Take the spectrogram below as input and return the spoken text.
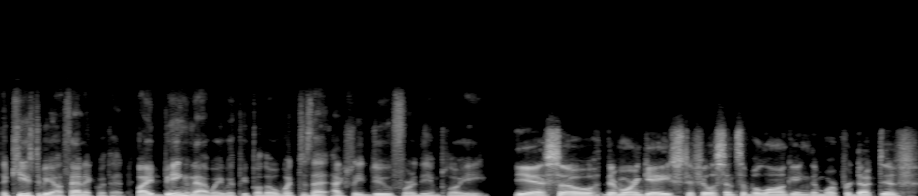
The key is to be authentic with it. By being that way with people, though, what does that actually do for the employee? Yeah, so they're more engaged, they feel a sense of belonging, they're more productive.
